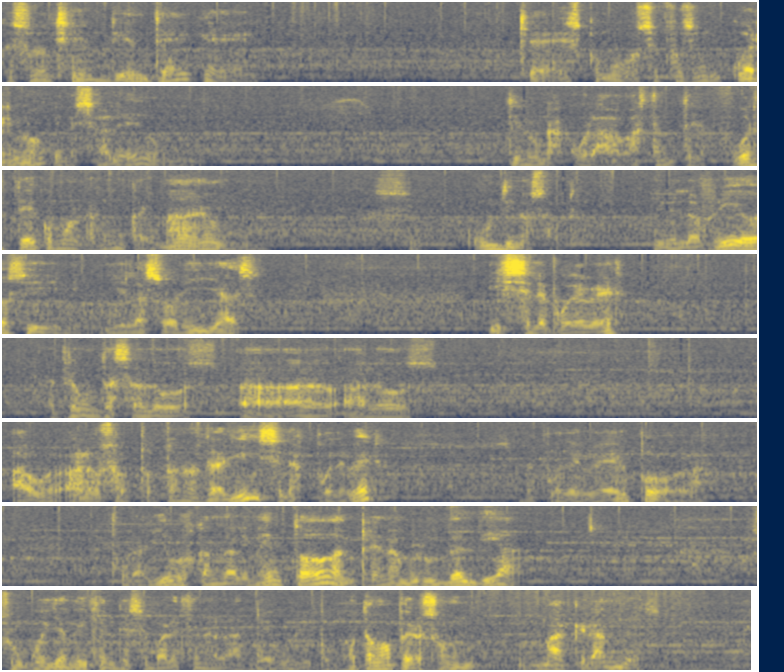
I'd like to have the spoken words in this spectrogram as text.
que solo tiene un diente, que, es como si fuese un cuerno que le sale. tiene una cola bastante fuerte, como la de un caimán, un, dinosaurio. Vive en los ríos y, en las orillas y se le puede ver. Le preguntas a los a, los a, los autóctonos de allí se les puede ver puede ver por, por allí buscando alimento en plena luz del día. Sus huellas dicen que se parecen a las de un hipopótamo, pero son más grandes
